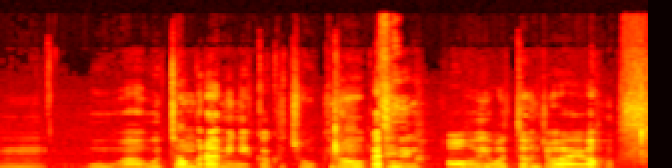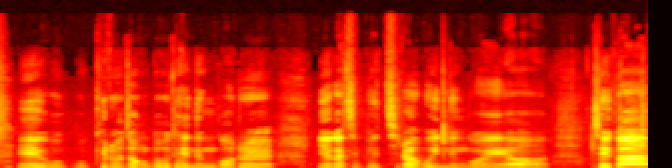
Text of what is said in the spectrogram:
음, 오, 아, 5,000g이니까 그쵸 5kg가 되는 거. 어이 어쩜 좋아요. 예, 5, 5kg 정도 되는 거를 얘가 지금 배출하고 있는 거예요. 제가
